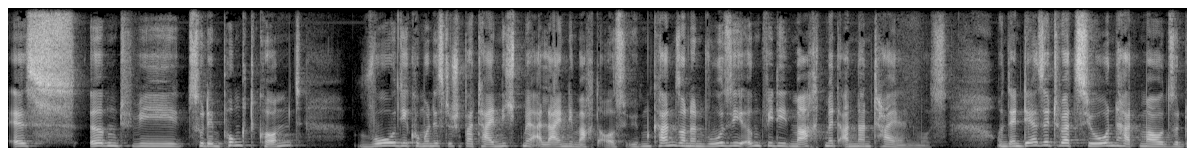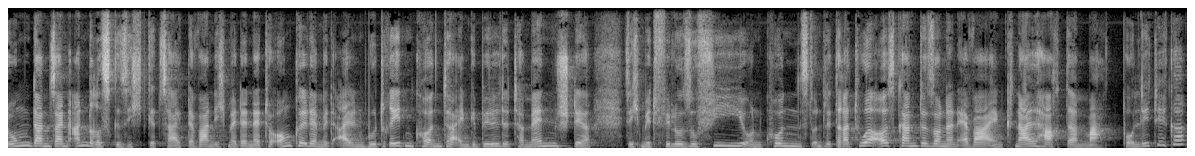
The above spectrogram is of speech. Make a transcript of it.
es irgendwie zu dem Punkt kommt, wo die kommunistische Partei nicht mehr allein die Macht ausüben kann, sondern wo sie irgendwie die Macht mit anderen teilen muss. Und in der Situation hat Mao Zedong dann sein anderes Gesicht gezeigt. Er war nicht mehr der nette Onkel, der mit allen gut reden konnte, ein gebildeter Mensch, der sich mit Philosophie und Kunst und Literatur auskannte, sondern er war ein knallharter Machtpolitiker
